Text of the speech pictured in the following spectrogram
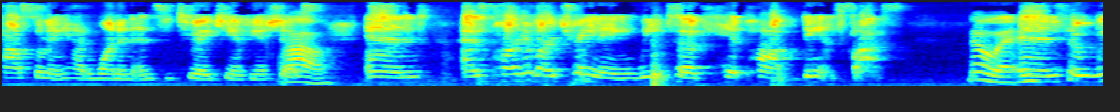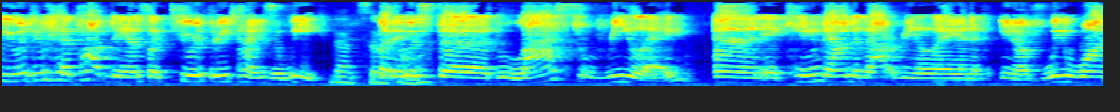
Cal Swimming had won an NCAA championship. Wow. And as part of our training, we took hip hop dance class. No way. And so we would do hip hop dance like two or three times a week. That's so but cool. it was the last relay, and it came down to that relay. And if you know, if we won,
